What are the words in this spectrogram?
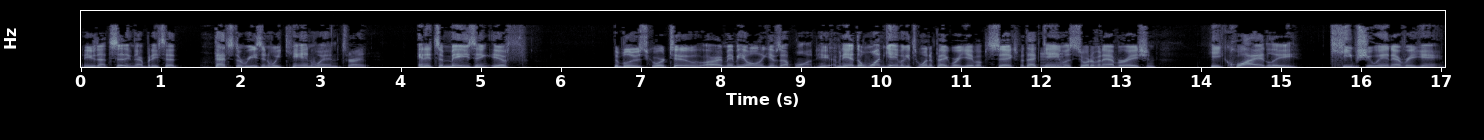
he was not sitting there, but he said." That's the reason we can win. That's right. And it's amazing if the Blues score two. All right, maybe he only gives up one. He, I mean, he had the one game against Winnipeg where he gave up six, but that game mm-hmm. was sort of an aberration. He quietly keeps you in every game.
